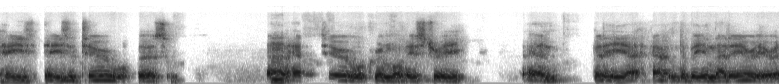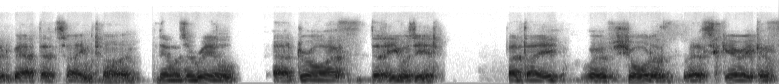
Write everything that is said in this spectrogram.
he's, he's a terrible person, uh, mm. had a terrible criminal history, and but he happened to be in that area at about that same time. There was a real uh, drive that he was it, but they were short of a skerrick of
